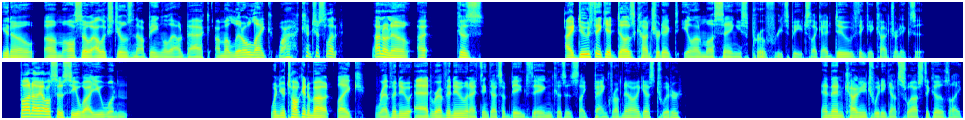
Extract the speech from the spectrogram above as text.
You know, um, also Alex Jones not being allowed back. I'm a little like, why I can't just let I don't know. I because I do think it does contradict Elon Musk saying he's pro free speech. Like I do think it contradicts it. But I also see why you wouldn't when you're talking about like revenue, ad revenue, and I think that's a big thing because it's like bankrupt now, I guess, Twitter. And then Kanye tweeting out swastikas, like,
